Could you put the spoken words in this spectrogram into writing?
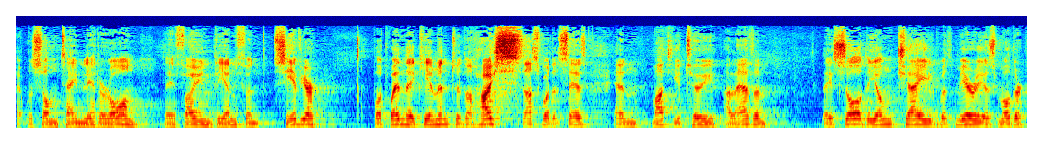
It was some time later on they found the infant Saviour. But when they came into the house, that's what it says in Matthew 2 11 they saw the young child with Mary, his mother,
